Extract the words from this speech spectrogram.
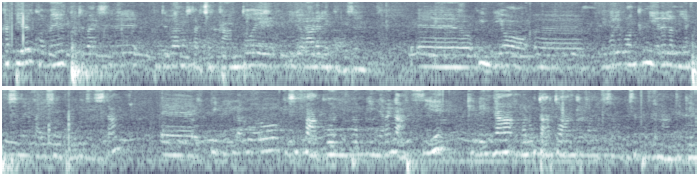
capire come poteva essere, potevamo starci accanto e migliorare le cose. Eh, quindi io eh, volevo anche unire la mia professionalità di sono pedagogista eh, quindi il lavoro che si fa con i bambini e ragazzi che venga valutato anche quando ci sono queste problematiche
